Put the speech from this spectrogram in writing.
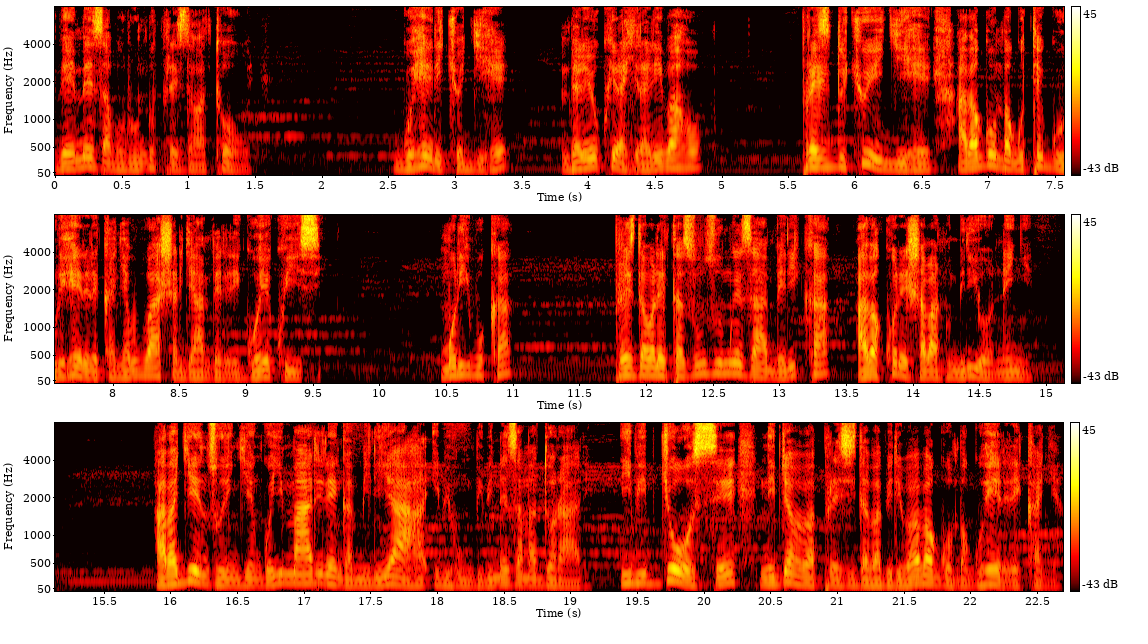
bemeza burundu perezida watowe. Guhera icyo gihe mbere y'uko irahira ribaho perezida ucyuye igihe aba agomba gutegura ihererekanyabubasha rya mbere rigoye ku isi. Muribuka perezida wa leta zunze ubumwe za amerika aba akoresha abantu miliyoni enye. Abagenzura ingengo y'imari irenga miliyaha ibihumbi bine z'amadolari. Ibi byose ni ibyo aba baperezida babiri baba bagomba guhererekanya.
